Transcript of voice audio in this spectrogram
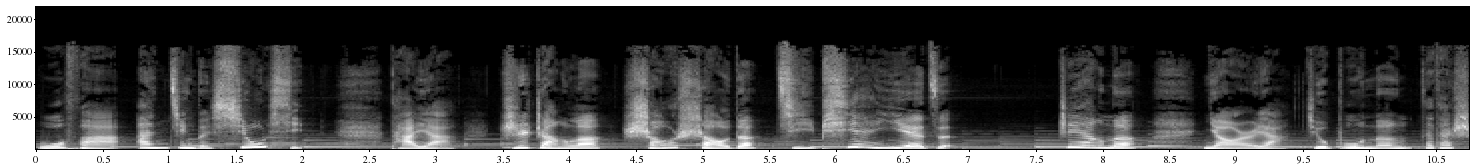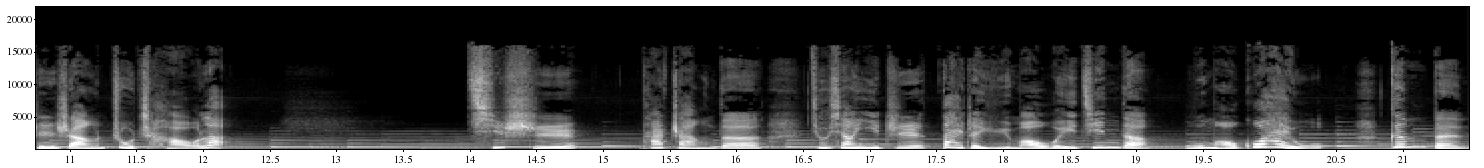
无法安静的休息，它呀只长了少少的几片叶子，这样呢，鸟儿呀就不能在它身上筑巢了。其实。它长得就像一只戴着羽毛围巾的无毛怪物，根本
